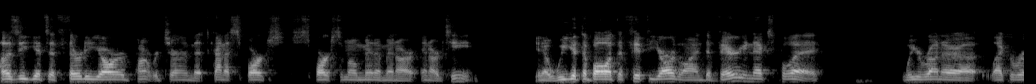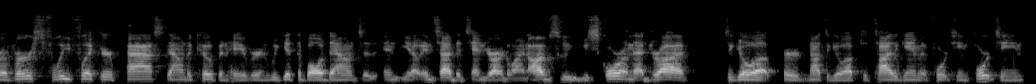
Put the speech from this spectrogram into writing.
Huzzie gets a 30 yard punt return that kind of sparks sparks the momentum in our in our team. You know, we get the ball at the 50 yard line. The very next play, we run a like a reverse flea flicker pass down to Copenhaver, and we get the ball down to and you know inside the 10 yard line. Obviously, we score on that drive to go up or not to go up to tie the game at 14-14,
